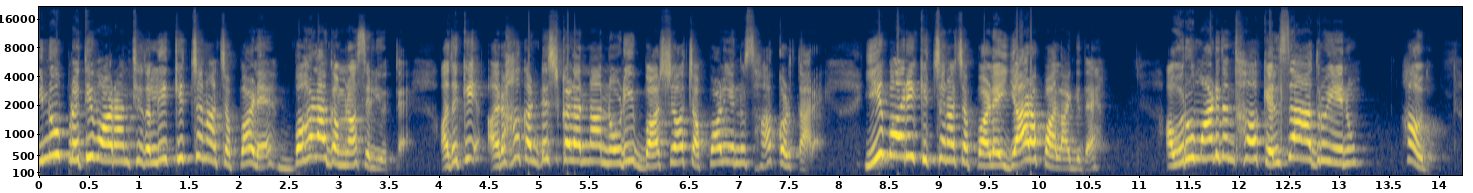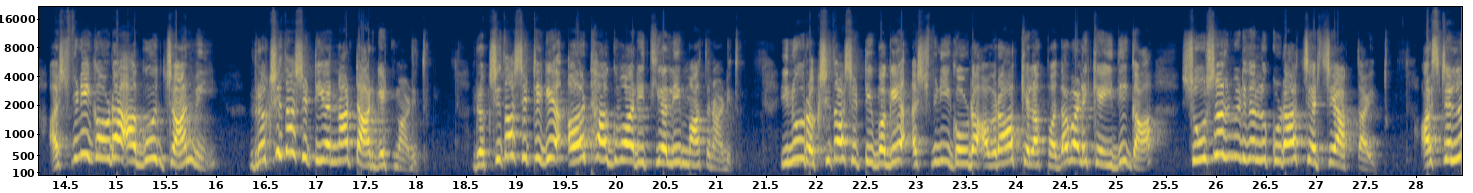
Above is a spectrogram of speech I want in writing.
ಇನ್ನು ಪ್ರತಿ ವಾರಾಂತ್ಯದಲ್ಲಿ ಕಿಚ್ಚನ ಚಪ್ಪಾಳೆ ಬಹಳ ಗಮನ ಸೆಳೆಯುತ್ತೆ. ಅದಕ್ಕೆ ಅರ್ಹ ಕಂಟೆಸ್ಟ್ಗಳನ್ನ ಗಳನ್ನ ನೋಡಿ ಬಾಷಾ ಚಪ್ಪಾಳೆಯನ್ನು ಸಹ ಕೊಡ್ತಾರೆ. ಈ ಬಾರಿ ಕಿಚ್ಚನ ಚಪ್ಪಾಳೆ ಯಾರ ಪಾಲಾಗಿದೆ? ಅವರು ಮಾಡಿದಂತಹ ಕೆಲಸ ಆದ್ರೂ ಏನು? ಹೌದು. ಅಶ್ವಿನಿ ಗೌಡ ಹಾಗೂ ಜಾನ್ವಿ ರಕ್ಷಿತಾ ಶೆಟ್ಟಿಯನ್ನ ಟಾರ್ಗೆಟ್ ಮಾಡಿತು ರಕ್ಷಿತಾ ಶೆಟ್ಟಿಗೆ ಅರ್ಟ್ ಆಗುವ ರೀತಿಯಲ್ಲಿ ಮಾತನಾಡಿತು ಇನ್ನು ರಕ್ಷಿತಾ ಶೆಟ್ಟಿ ಬಗ್ಗೆ ಅಶ್ವಿನಿ ಗೌಡ ಅವರ ಕೆಲ ಪದ ಬಳಕೆ ಇದೀಗ ಸೋಷಿಯಲ್ ಮೀಡಿಯಾದಲ್ಲೂ ಕೂಡ ಚರ್ಚೆ ಆಗ್ತಾ ಇತ್ತು. ಅಷ್ಟೆಲ್ಲ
